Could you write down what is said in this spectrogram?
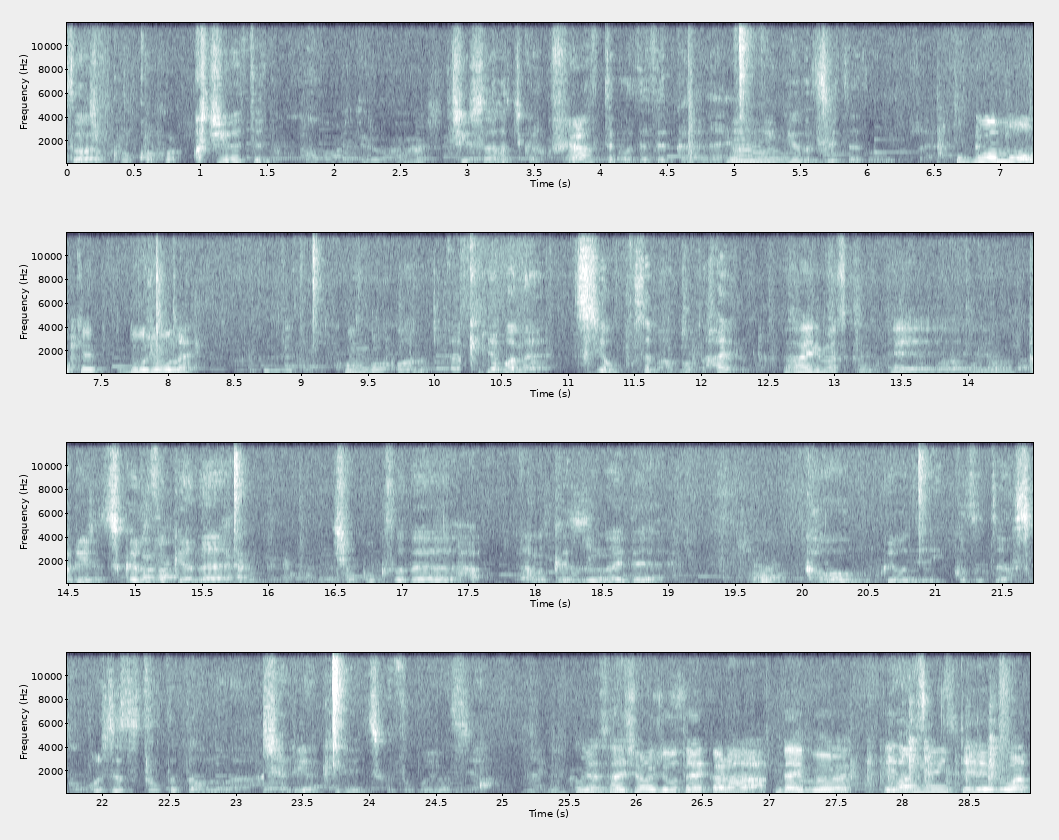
そうこれこれほら口開いてるの。小さい鉢からふらってこう出てるからね、うん。勢いがついてると思うここはもうけどうしようもない。今後。こう切ればね土を落とせばもっと入る入りますか。えこれつける時はね彫刻刀ではあの削らない。で皮を剥くように一個ずつ少しずつ取ってった方がシャリがきれいにつくと思いますよ。じゃあ最初の状態からだいぶ枝抜いて割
